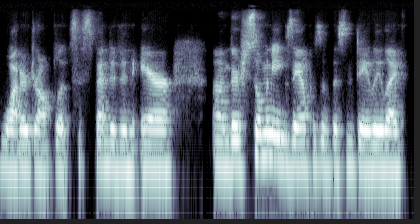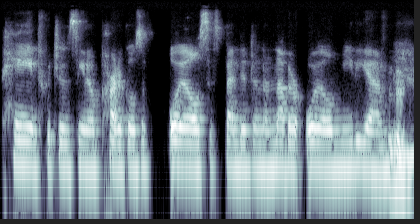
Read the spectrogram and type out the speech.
water droplets suspended in air. Um, there's so many examples of this in daily life. Paint, which is, you know, particles of oil suspended in another oil medium. Mm-hmm.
